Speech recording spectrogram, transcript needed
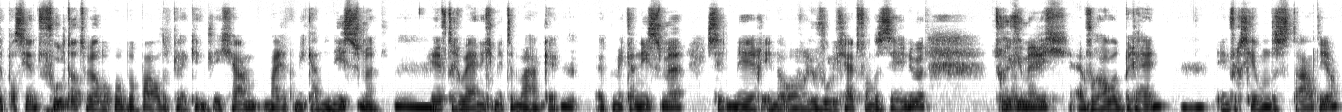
de patiënt voelt dat wel op een bepaalde plek in het lichaam, maar het mechanisme hmm. heeft er weinig mee te maken. Hmm. Het mechanisme zit meer in de overgevoeligheid van de zenuwen, het ruggenmerg en vooral het brein hmm. in verschillende stadia.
